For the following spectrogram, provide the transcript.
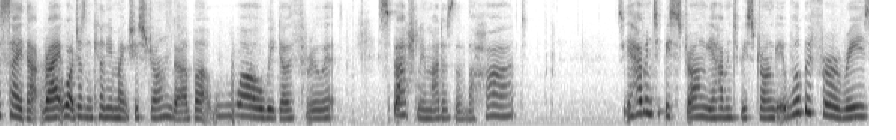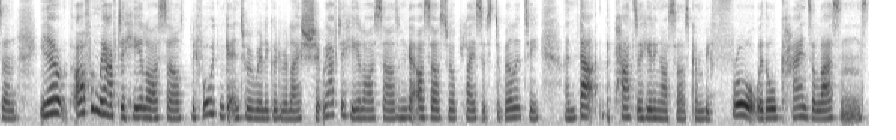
say that, right? What doesn't kill you makes you stronger. But whoa, we go through it. Especially matters of the heart. So you're having to be strong, you're having to be strong. It will be for a reason. You know, often we have to heal ourselves before we can get into a really good relationship. We have to heal ourselves and get ourselves to a place of stability. And that the path to healing ourselves can be fraught with all kinds of lessons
